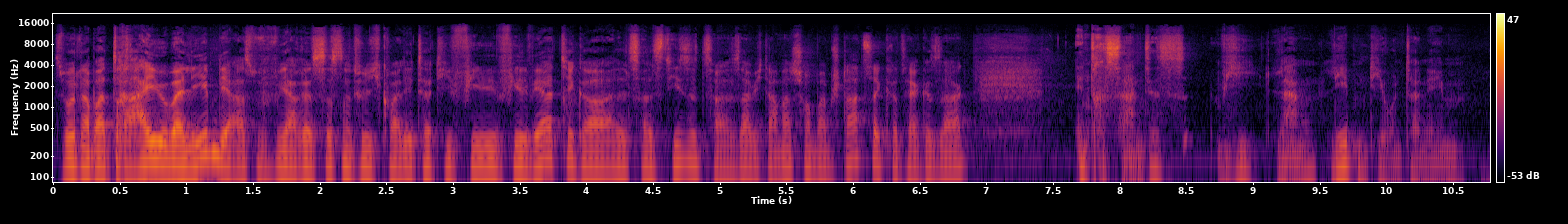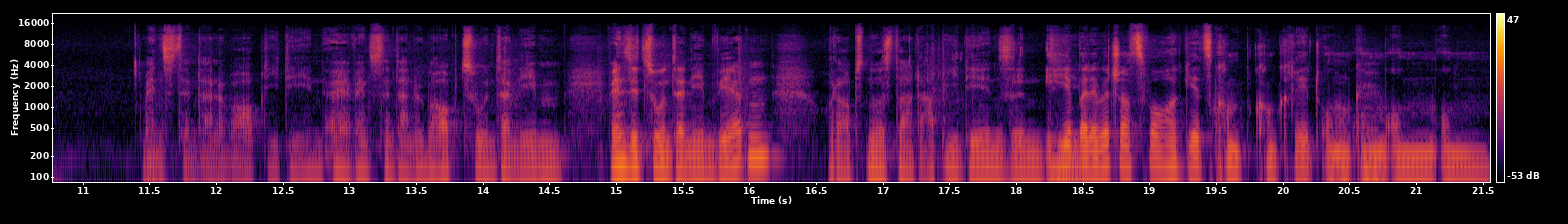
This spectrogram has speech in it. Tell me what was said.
es würden aber drei überleben die ersten fünf Jahre, ist das natürlich qualitativ viel, viel wertiger als, als diese Zahl. Das habe ich damals schon beim Staatssekretär gesagt. Interessant ist, wie lang leben die Unternehmen? Wenn es denn dann überhaupt Ideen, äh, wenn es denn dann überhaupt zu Unternehmen, wenn sie zu Unternehmen werden oder ob es nur Start-up-Ideen sind. Hier bei der Wirtschaftswoche geht es kom konkret um, um, um, um,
